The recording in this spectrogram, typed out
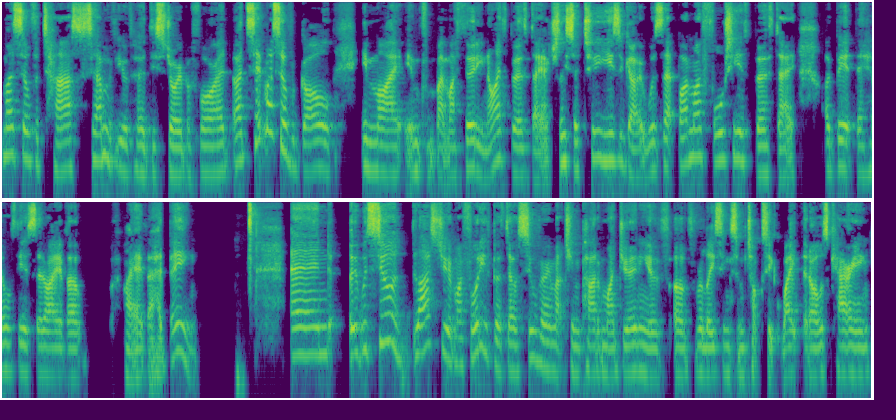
myself a task. Some of you have heard this story before. I'd, I'd set myself a goal in my in, by my 39th birthday, actually, so two years ago, was that by my 40th birthday, I'd be at the healthiest that I ever I ever had been. And it was still last year at my 40th birthday, I was still very much in part of my journey of, of releasing some toxic weight that I was carrying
